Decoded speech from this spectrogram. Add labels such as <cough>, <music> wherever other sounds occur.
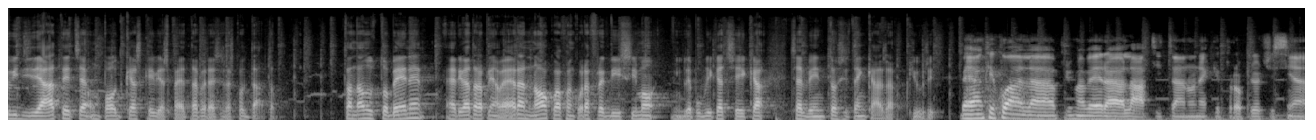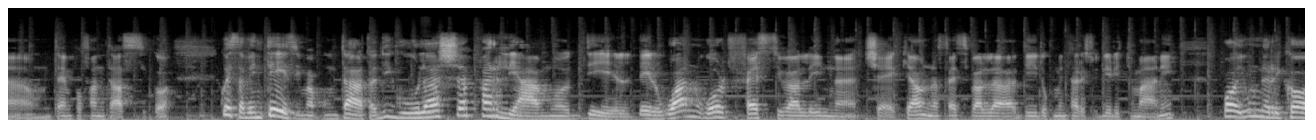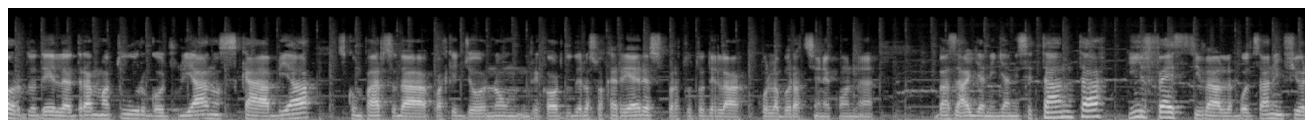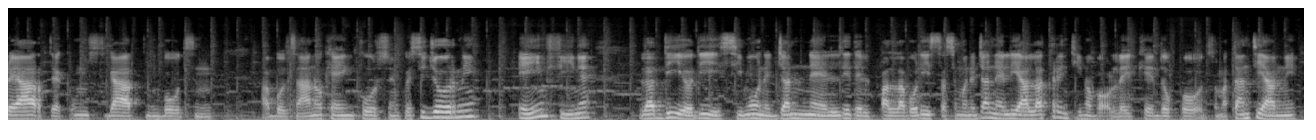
vi giriate c'è un podcast che vi aspetta per essere ascoltato. Sta andando tutto bene? È arrivata la primavera? No, qua fa ancora freddissimo, in Repubblica Ceca c'è vento, si sta in casa, chiusi. Beh, anche qua la primavera latita, non è che proprio ci sia un tempo fantastico. Questa ventesima puntata di Gulash parliamo del, del One World Festival in Cechia, un festival di documentari sui diritti umani poi un ricordo del drammaturgo Giuliano Scabia, scomparso da qualche giorno, un ricordo della sua carriera e soprattutto della collaborazione con Basaglia negli anni 70, il festival Bolzano in Fiore Arte Kunstgarten Bozen a Bolzano che è in corso in questi giorni. E infine l'addio di Simone Giannelli, del pallavolista Simone Giannelli alla Trentino Volley che dopo insomma, tanti anni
